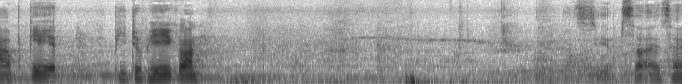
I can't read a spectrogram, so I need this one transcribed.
อัปเกรด P2P ก่อน เสียบสายใส่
